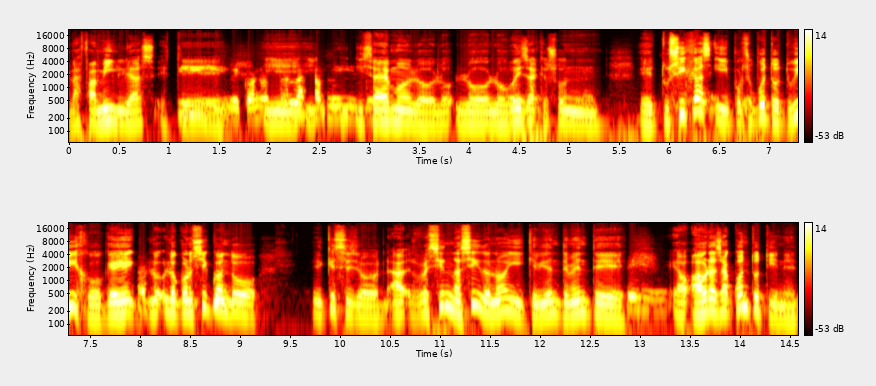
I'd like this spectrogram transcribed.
las familias, este, sí, de conocer y, las familias. Y, sabemos lo, lo, lo, bellas que son eh, tus hijas y por supuesto tu hijo, que lo, conocí cuando eh, qué sé yo, recién nacido, ¿no? Y que evidentemente ahora ya cuánto tiene?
